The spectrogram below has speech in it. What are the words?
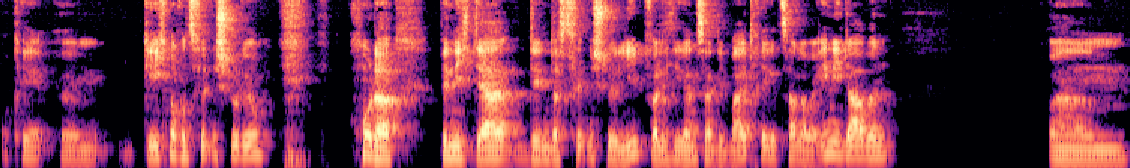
okay, ähm, gehe ich noch ins Fitnessstudio? Oder bin ich der, den das Fitnessstudio liebt, weil ich die ganze Zeit die Beiträge zahle, aber eh nie da bin? Ähm,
